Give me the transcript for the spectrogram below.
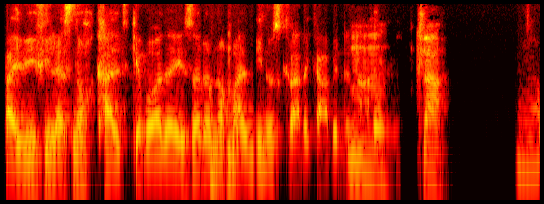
bei wie viel es noch kalt geworden ist oder nochmal Minusgrade gab in der Nacht. Mhm, klar. Ja.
